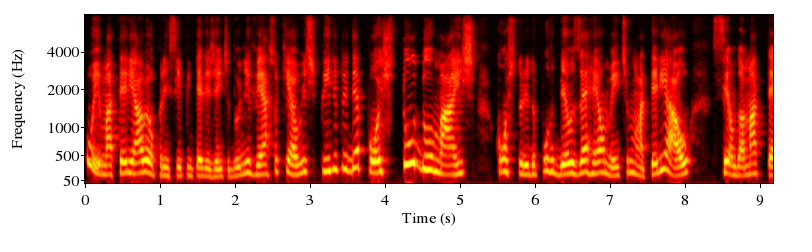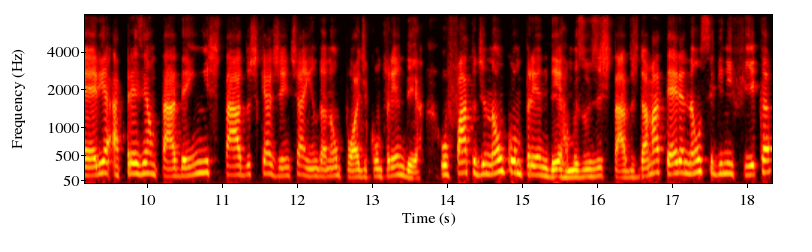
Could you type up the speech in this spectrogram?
O imaterial é o princípio inteligente do universo, que é o espírito, e depois tudo mais construído por Deus é realmente material, sendo a matéria apresentada em estados que a gente ainda não pode compreender. O fato de não compreendermos os estados da matéria não significa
